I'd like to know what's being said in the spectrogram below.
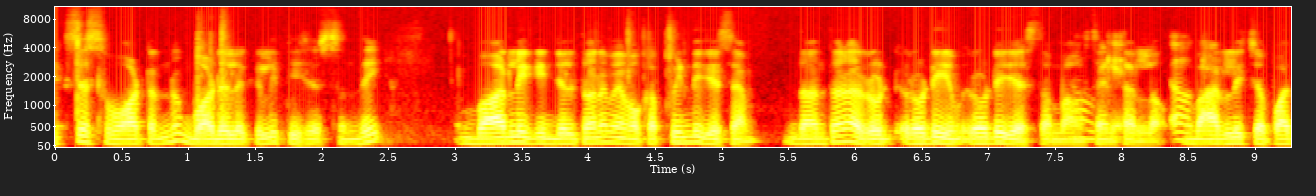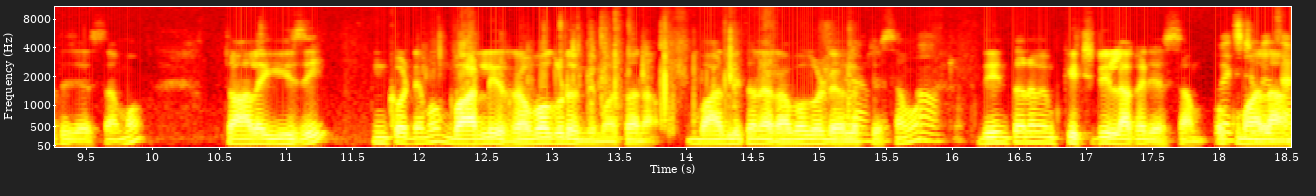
ఎక్సెస్ వాటర్ను బాడీలోకి వెళ్ళి తీసేస్తుంది. బార్లీ గింజలతోనే మేము ఒక పిండి చేసాం. దాంతో రోటీ రోటీ చేస్తాం మా. సెంటర్లో. బార్లీ చపాతీ చేస్తాము. చాలా ఈజీ. ఇంకోటేమో బార్లీ రవ్వ కూడా ఉంది మాతోన బార్లీతోనే రవ్వ కూడా డెవలప్ చేస్తాము. దీంతోనే మేము కిచిడి లాగా చేస్తాం. ఉప్మా లాగా.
